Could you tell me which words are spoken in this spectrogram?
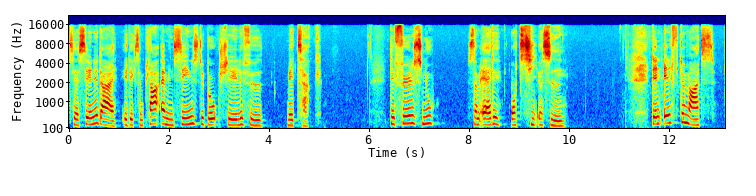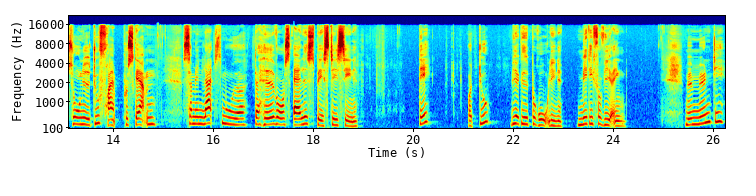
til at sende dig et eksemplar af min seneste bog, Sjæleføde, med tak. Det føles nu, som er det årtier siden. Den 11. marts tonede du frem på skærmen som en landsmoder, der havde vores alles bedste i sinde. Det og du virkede beroligende midt i forvirringen. Med myndig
